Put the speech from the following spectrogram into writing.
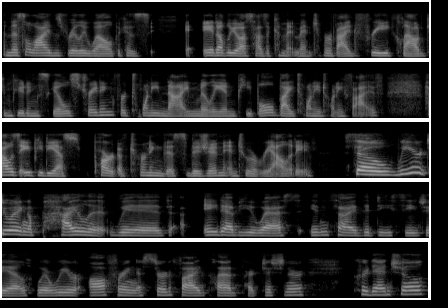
And this aligns really well because AWS has a commitment to provide free cloud computing skills training for 29 million people by 2025. How is APDS part of turning this vision into a reality? So, we are doing a pilot with AWS inside the DC jails where we are offering a certified cloud practitioner credential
